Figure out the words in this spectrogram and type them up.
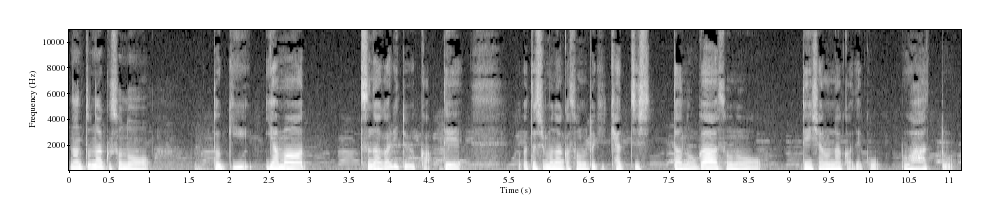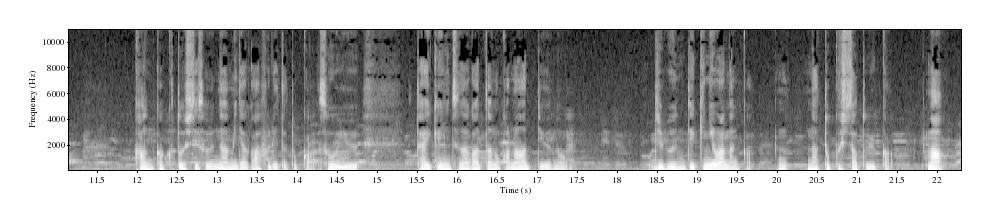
なんとなくその時山つながりというかで私もなんかその時キャッチしたのがその電車の中でこうブワーッと感覚としてそういう涙が溢れたとかそういう体験につながったのかなっていうのを自分的にはなんか納得したというかまあ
